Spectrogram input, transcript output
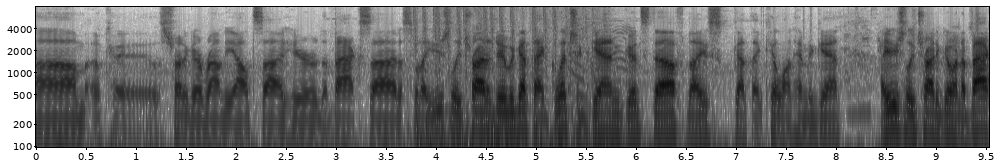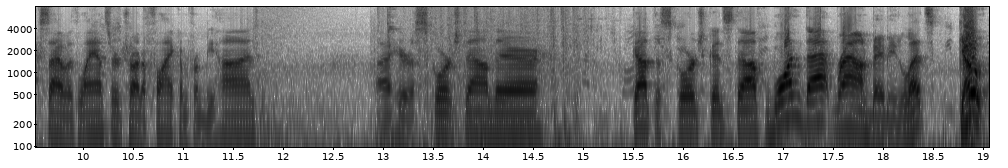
Um, okay, let's try to go around the outside here, the back side. That's what I usually try to do. We got that glitch again. Good stuff. Nice. Got that kill on him again. I usually try to go in the backside with Lancer, try to flank him from behind. I hear a Scorch down there. Got the Scorch. Good stuff. Won that round, baby. Let's go!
